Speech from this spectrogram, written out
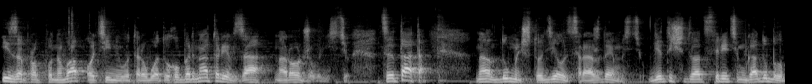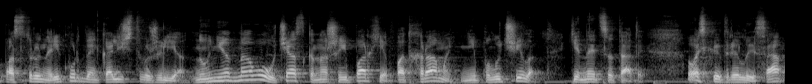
і запропонував оцінювати роботу губернаторів за народжуваністю. Цитата. Надо думать, что делать с рождаемостью. В 2023 году было построено рекордное количество жилья, но ни одного участка наша епархія під храми не получила. Кінець цитати. Ось хитрий лис. А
